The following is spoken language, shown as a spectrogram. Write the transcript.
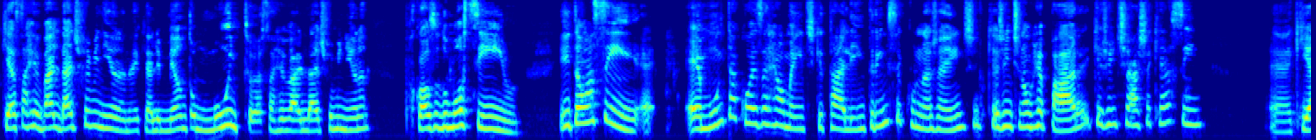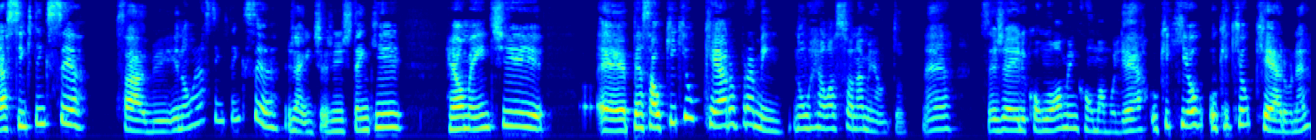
que é essa rivalidade feminina, né? Que alimentam muito essa rivalidade feminina por causa do mocinho. Então, assim, é, é muita coisa realmente que tá ali intrínseco na gente, que a gente não repara e que a gente acha que é assim. É, que é assim que tem que ser, sabe? E não é assim que tem que ser, gente. A gente tem que realmente é, pensar o que, que eu quero para mim num relacionamento, né? Seja ele com um homem, com uma mulher, o que, que, eu, o que, que eu quero, né?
